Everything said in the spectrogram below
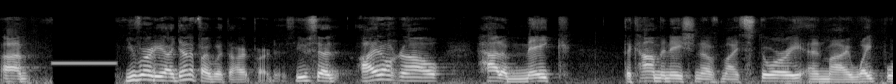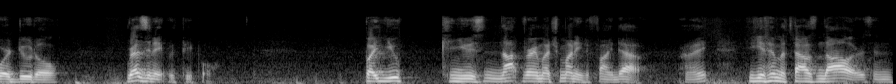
Um, you've already identified what the hard part is. You've said, I don't know how to make the combination of my story and my whiteboard doodle resonate with people. But you can use not very much money to find out, right? You give him $1,000 and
